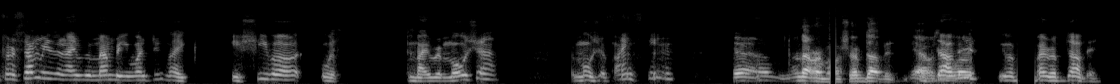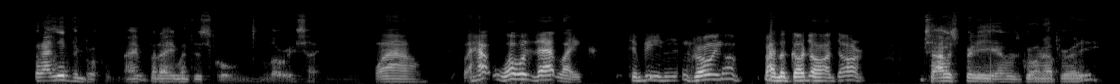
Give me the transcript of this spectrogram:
for some reason I remember you went to like yeshiva with by Reb Moshe, Reb Moshe Feinstein, Yeah, not Reb Moshe, Reb David. Yeah, I Reb was in Lower- David. You were by Reb David. but I lived in Brooklyn. I but I went to school in Lower East Side. Wow. How what was that like to be growing up by the Gadol Hador? So I was pretty. I was grown up already,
